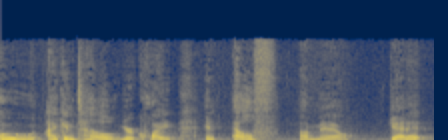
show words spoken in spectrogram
Ooh, I can tell you're quite an elf a male. Get it?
